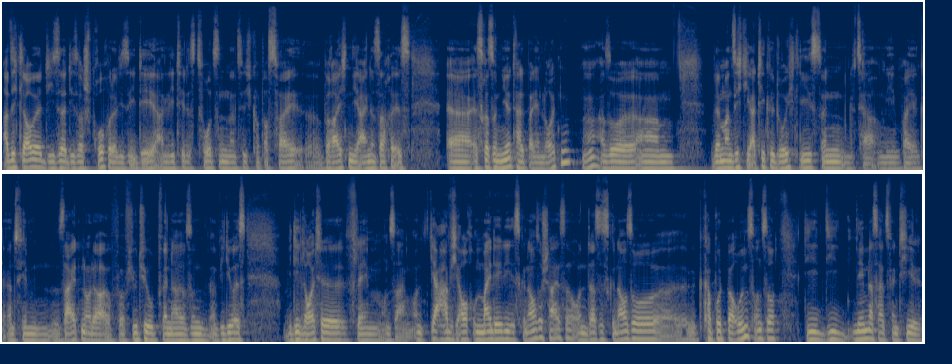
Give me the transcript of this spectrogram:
Also ich glaube, dieser, dieser Spruch oder diese Idee, Agilität ist tot, sind natürlich kommt aus zwei äh, Bereichen. Die eine Sache ist, äh, es resoniert halt bei den Leuten. Ne? Also ähm, wenn man sich die Artikel durchliest, dann gibt's ja irgendwie bei ganz vielen Seiten oder auf, auf YouTube, wenn da so ein Video ist, wie die Leute flamen und sagen, und ja, habe ich auch, und My Daily ist genauso scheiße und das ist genauso äh, kaputt bei uns und so. Die, die nehmen das als Ventil.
